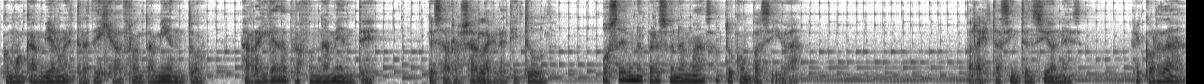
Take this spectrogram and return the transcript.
como cambiar una estrategia de afrontamiento arraigada profundamente, desarrollar la gratitud o ser una persona más autocompasiva. Para estas intenciones, recordá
